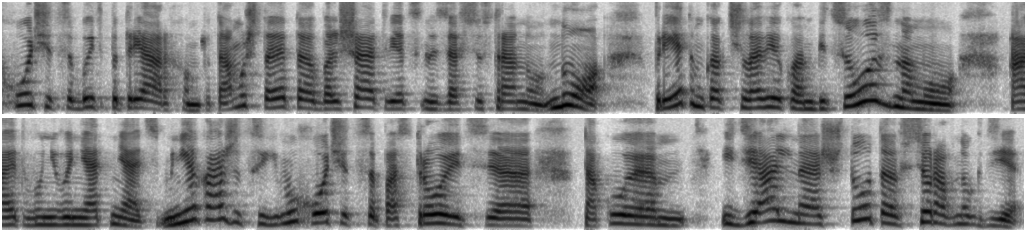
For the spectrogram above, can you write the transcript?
хочется быть патриархом, потому что это большая ответственность за всю страну. Но при этом, как человеку амбициозному, а этого у него не отнять, мне кажется, ему хочется построить э, такое идеальное что-то все равно где.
